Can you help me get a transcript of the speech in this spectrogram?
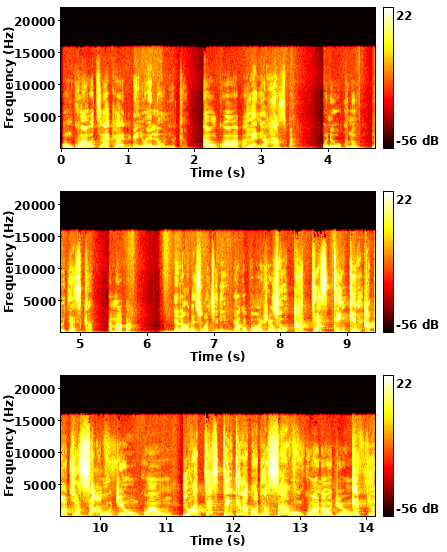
nko a wotena kaa nim and you alone, you come. na nko a waba You and your husband, wo ne wo kunu you just come. na moaba The Lord is watching you. nyankopɔn hwɛ wo You are just thinking about yourself. wodwen wo nko a ho You are just thinking about yourself. wo nko a na wodwen ho If you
